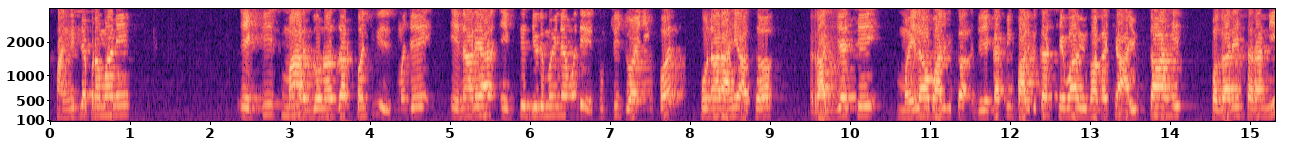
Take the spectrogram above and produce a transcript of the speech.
सांगितल्याप्रमाणे एकतीस मार्च दोन हजार पंचवीस म्हणजे येणाऱ्या एक ते दीड महिन्यामध्ये तुमची जॉईनिंग पण होणार आहे असं राज्याचे महिला बालविकास म्हणजे एकात्मिक बालविकास सेवा विभागाचे आयुक्त आहेत पगारे सरांनी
